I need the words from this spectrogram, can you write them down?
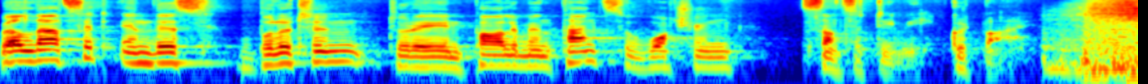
Well, that's it in this bulletin today in Parliament. Thanks for watching Sansad TV. Goodbye.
